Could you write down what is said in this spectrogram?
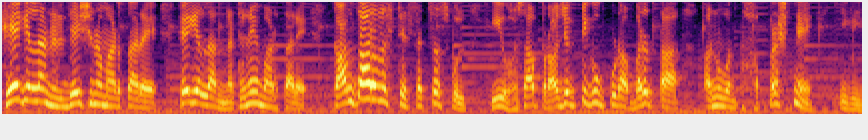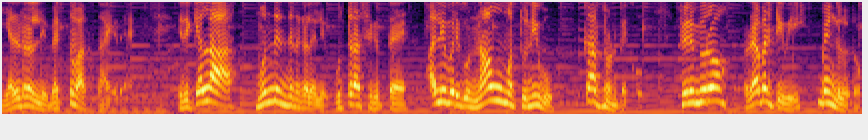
ಹೇಗೆಲ್ಲ ನಿರ್ದೇಶನ ಮಾಡ್ತಾರೆ? ಹೇಗೆಲ್ಲ ನಟನೆ ಮಾಡ್ತಾರೆ? ಕಾಂತಾರದಷ್ಟೇ ಸಕ್ಸಸ್ಫುಲ್ ಈ ಹೊಸ ಪ್ರಾಜೆಕ್ಟಿಗೂ ಕೂಡ ಬರುತ್ತಾ ಅನ್ನುವಂತಹ ಪ್ರಶ್ನೆ ಈಗ ಎಲ್ಲರಲ್ಲಿ ವ್ಯಕ್ತವಾಗ್ತಾ ಇದೆ. ಇದಕ್ಕೆಲ್ಲ ಮುಂದಿನ ದಿನಗಳಲ್ಲಿ ಉತ್ತರ ಸಿಗುತ್ತೆ. ಅಲ್ಲಿವರೆಗೂ ನಾವು ಮತ್ತು ನೀವು ಕಾದು ನೋಡಬೇಕು. Film bureau, rebel TV, Bengaluru.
